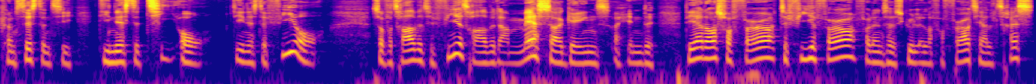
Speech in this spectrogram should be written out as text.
consistency de næste 10 år, de næste 4 år? Så fra 30 til 34, der er masser af gains at hente. Det er der også fra 40 til 44, for den sags skyld, eller fra 40 til 50.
